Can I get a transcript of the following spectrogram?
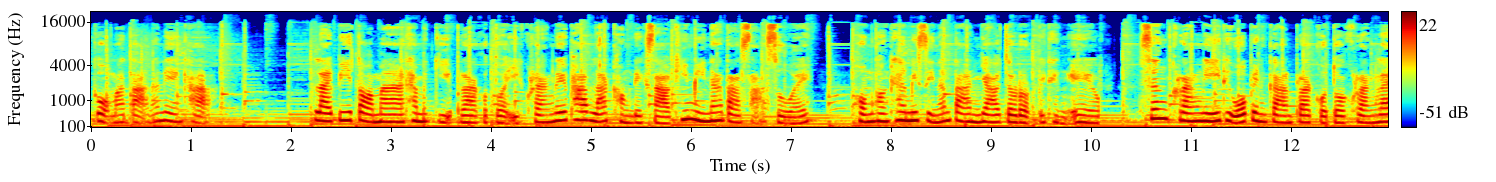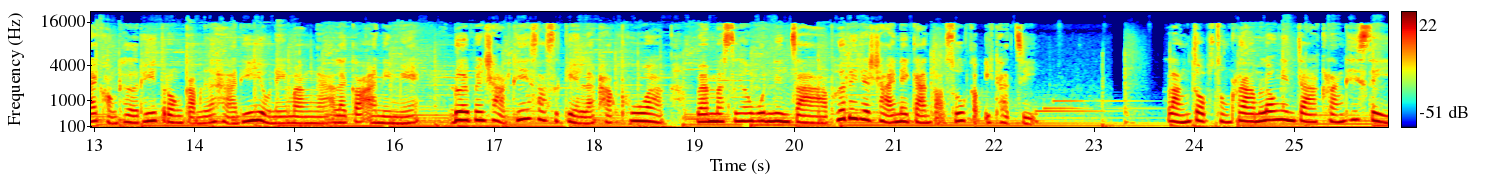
โกะมาตะนั่นเองค่ะหลายปีต่อมาทามากิปรากฏตัวอีกครั้งด้วยภาพลักษณ์ของเด็กสาวที่มีหน้าตาสาสวย ผมของเธอมีสีน้ำตาลยาวจรดไปถึงเอว ซึ่งครั้งนี้ถือว่าเป็นการปรากฏตัวครั้งแรกของเธอที่ตรงกับเนื้อหาที่อยู่ในมังงะและก็อนิเมะโดยเป็นฉากที่ซาสึเกะและพักพวก แวะมาซื้ออาวุธนินจาเพื่อที่จะใช้ในการต่อสู้กับอิทาจิ หลังจบสงครามโลกนินจาครั้งที่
